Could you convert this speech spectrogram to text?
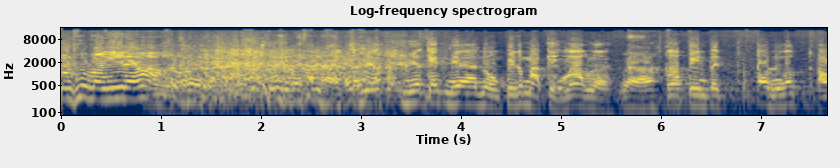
มันพูดมางี้แล้วอะไปทางไหนแต่เมียเมียเก็บเมียโหน่งปีนต้นหมากเก่งมากเลยเหรอเออปีนไปต้นหนึงก็เอา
